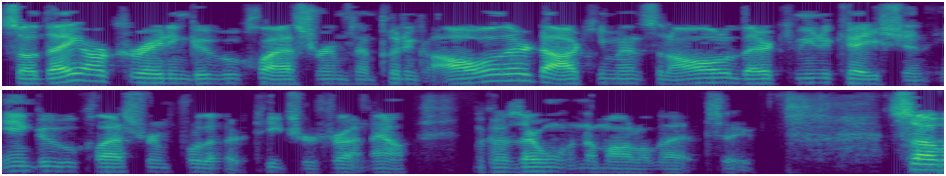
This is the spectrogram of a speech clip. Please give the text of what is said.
So they are creating Google Classrooms and putting all of their documents and all of their communication in Google Classroom for their teachers right now because they're wanting to model that too. So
